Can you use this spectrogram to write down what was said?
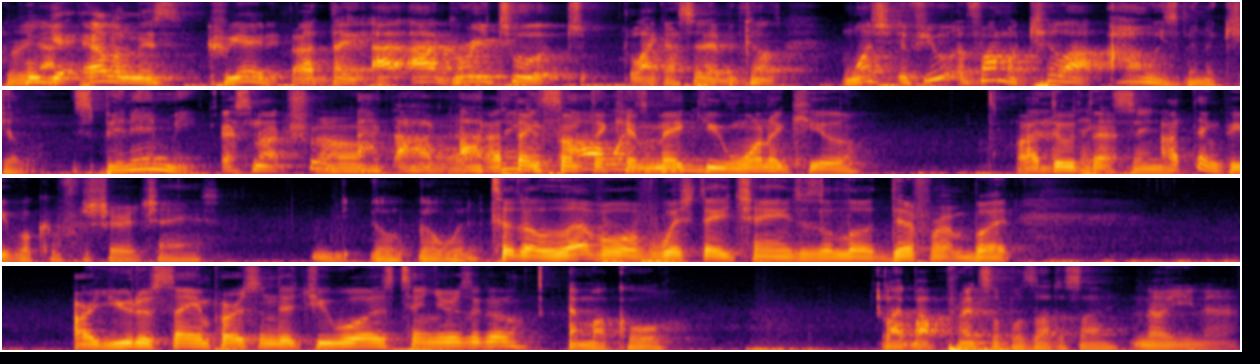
who I- your elements created. I think I, I agree to it. Like I said, it becomes once if you if I'm a killer, I've always been a killer. It's been in me. That's not true. I, I, I, think, it's something can make been- you want to kill. I do think it's think. I think people can for sure change. go go with it. To the level of which they change is a little different, but are you the same person that you was ten years ago? At my core, like my principles are the same. No, you're not.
